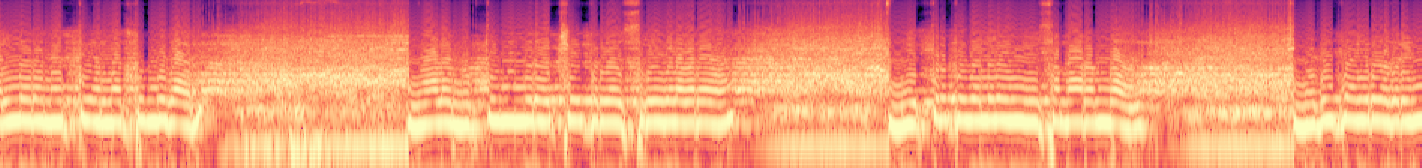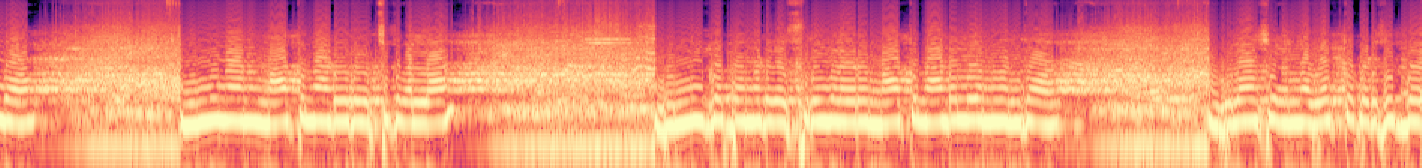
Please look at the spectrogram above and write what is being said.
ಎಲ್ಲರ ನೆತ್ತಿಯನ್ನು ತುಂಬಿದ್ದಾರೆ. ನಾಳೆ ಮುಕ್ತಿ ಮಂದಿರ ಕ್ಷೇತ್ರದ ಶ್ರೀಗಳವರ ನೇತೃತ್ವದಲ್ಲಿ ಈ ಸಮಾರಂಭ ನಡೀತಾ ಇರುವುದರಿಂದ ಇನ್ನು ನಾನು ಮಾತನಾಡುವುದು ಉಚಿತವಲ್ಲ. ಬನ್ನಿಗೊಬ್ಬ ಮಠದ ಶ್ರೀಗಳವರು ಮಾತನಾಡಲಿ ಅನ್ನುವಂಥ ಅಭಿಲಾಷೆಯನ್ನು ವ್ಯಕ್ತಪಡಿಸಿದ್ದು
